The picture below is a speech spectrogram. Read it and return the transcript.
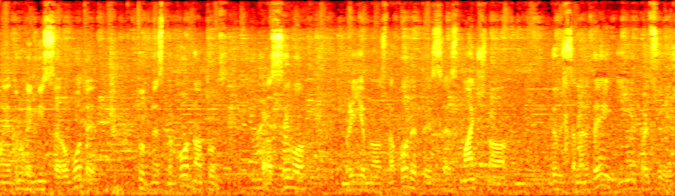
моє друге місце роботи. Тут не спекотно, тут красиво, приємно знаходитися, смачно дивишся на людей і працюєш.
